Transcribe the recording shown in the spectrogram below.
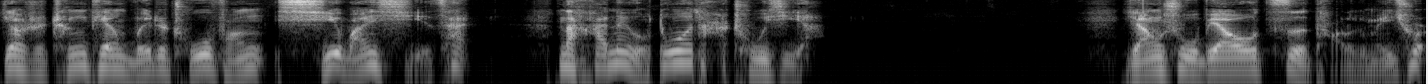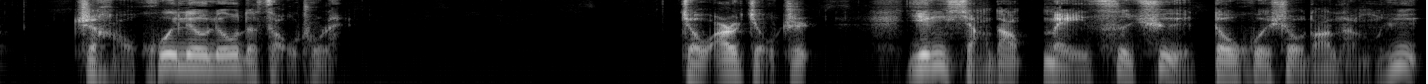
要是成天围着厨房洗碗洗菜，那还能有多大出息呀？杨树标自讨了个没趣只好灰溜溜地走出来。久而久之，因想到每次去都会受到冷遇，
